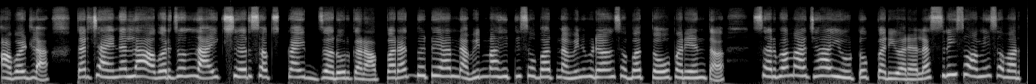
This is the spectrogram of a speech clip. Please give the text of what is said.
आवडला तर चॅनलला आवर्जून लाईक शेअर सबस्क्राईब जरूर करा. परत भेटूया नवीन माहितीसोबत नवीन व्हिडिओसोबत तोपर्यंत सर्व माझ्या युट्यूब परिवाराला श्री स्वामी समर्थ.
